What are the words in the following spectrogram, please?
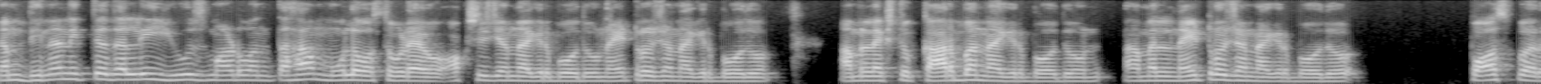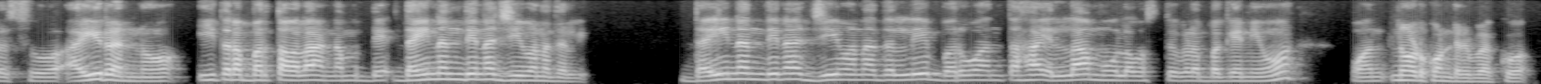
ನಮ್ ದಿನನಿತ್ಯದಲ್ಲಿ ಯೂಸ್ ಮಾಡುವಂತಹ ಮೂಲ ವಸ್ತುಗಳು ಆಕ್ಸಿಜನ್ ಆಗಿರ್ಬೋದು ನೈಟ್ರೋಜನ್ ಆಗಿರ್ಬೋದು, ಆಮೇಲೆ ನೆಕ್ಸ್ಟ್ ಕಾರ್ಬನ್ ಆಗಿರ್ಬೋದು, ಆಮೇಲೆ ನೈಟ್ರೋಜನ್ ಆಗಿರ್ಬೋದು ಫಾಸ್ಫರಸ್ ಐರನ್ನು ಈ ತರ ಬರ್ತಾವಲ್ಲ ನಮ್ಮ ದೈನಂದಿನ ಜೀವನದಲ್ಲಿ. ದೈನಂದಿನ ಜೀವನದಲ್ಲಿ ಬರುವಂತಹ ಎಲ್ಲಾ ಮೂಲ ವಸ್ತುಗಳ ಬಗ್ಗೆ ನೀವು ಒಂದ್ ನೋಡ್ಕೊಂಡಿರ್ಬೇಕು.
